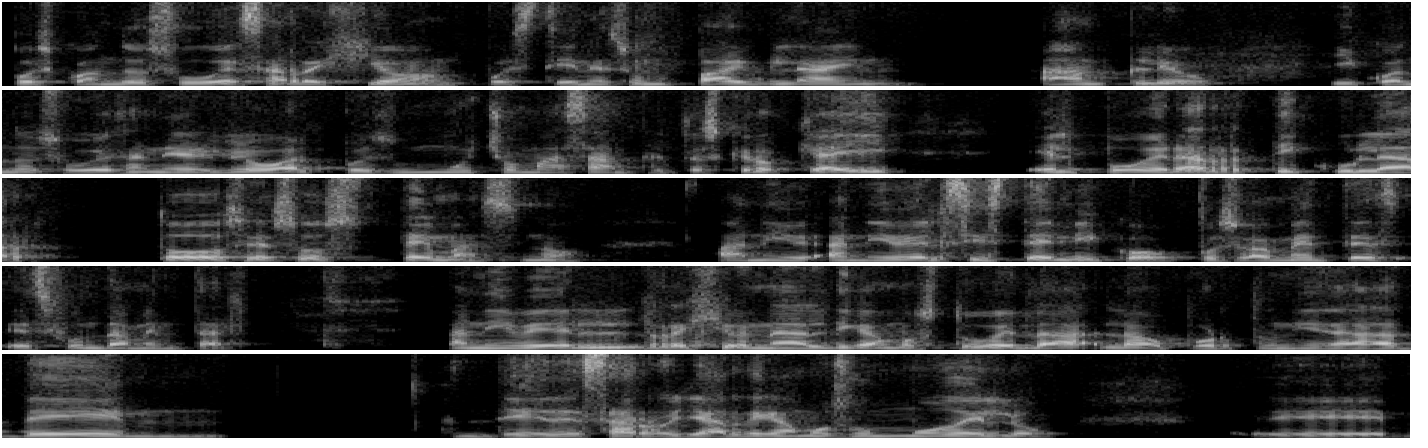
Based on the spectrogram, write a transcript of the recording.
pues cuando subes a región, pues tienes un pipeline amplio y cuando subes a nivel global, pues mucho más amplio. Entonces creo que ahí el poder articular todos esos temas, ¿no? A, nivel sistémico, pues obviamente es, fundamental. A nivel regional, digamos, tuve la, oportunidad de, de, desarrollar, digamos, un modelo eh,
